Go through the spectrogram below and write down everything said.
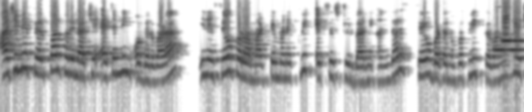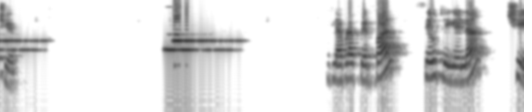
આજે મેં ફેરફાર કરેલા છે એસેન્ડિંગ ઓર્ડર વાળા. એને સેવ કરવા માટે મને ક્વિક એક્સેસ ટૂલ બારની અંદર સેવ બટન ઉપર ક્લિક કરવાનું કહે છે. એટલે આપણા ફેરફાર સેવ થઈ ગયેલા છે.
